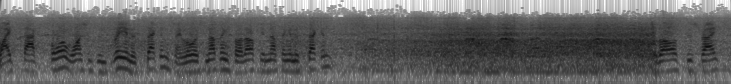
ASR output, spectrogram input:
White Sox four, Washington three in the second, St. Louis nothing, Philadelphia nothing in the second. Two balls, two strikes.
